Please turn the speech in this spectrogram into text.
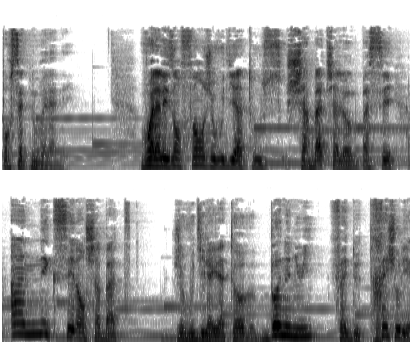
pour cette nouvelle année. Voilà les enfants, je vous dis à tous Shabbat Shalom, passez un excellent Shabbat. Je vous dis Laila Tov, bonne nuit, faites de très jolis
